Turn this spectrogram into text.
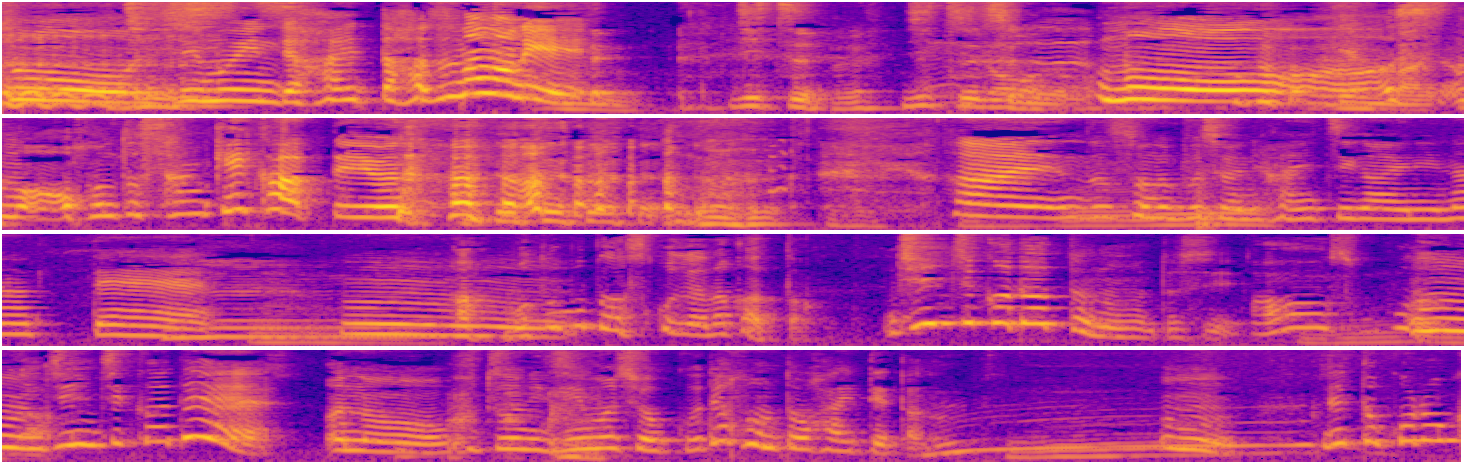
そう事務員で入ったはずなのに。実務。実労も現う、もう本当 3K かっていうな はい、その部署に配置換えになって、うん。あもともとあそこじゃなかったの？人事課だったの、私。ああそうなんだ、うん、人事課で、あの、普通に事務職で本当は入ってたの。うん。で、ところが、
